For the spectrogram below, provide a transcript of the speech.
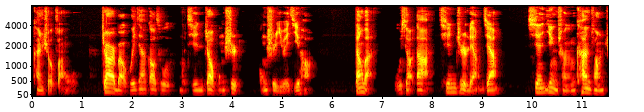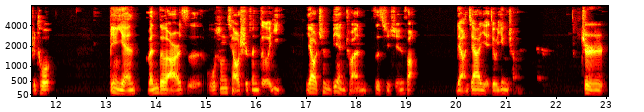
看守房屋。赵二宝回家告诉母亲赵红氏，红氏以为极好。当晚，吴小大亲至两家，先应承看房之托，并言闻得儿子吴松桥十分得意，要趁便船自去寻访，两家也就应承。至日，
